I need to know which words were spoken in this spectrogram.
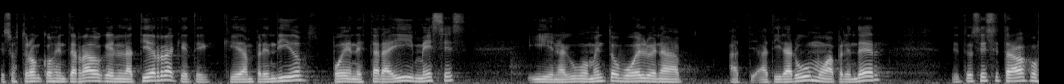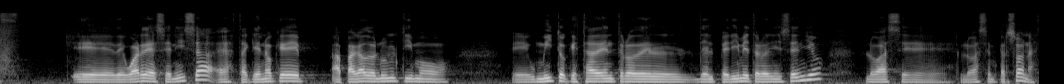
esos troncos enterrados que en la tierra que te quedan prendidos, pueden estar ahí meses y en algún momento vuelven a, tirar humo, a prender. Entonces ese trabajo eh, de guardia de ceniza, hasta que no quede apagado el último eh, un mito que está dentro del, perímetro del incendio, lo, hace, lo hacen personas.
